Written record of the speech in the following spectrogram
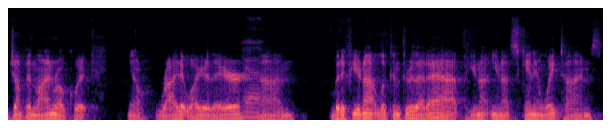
jump in line real quick. You know, ride it while you're there. Yeah. Um, but if you're not looking through that app, you're not you're not scanning wait times.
